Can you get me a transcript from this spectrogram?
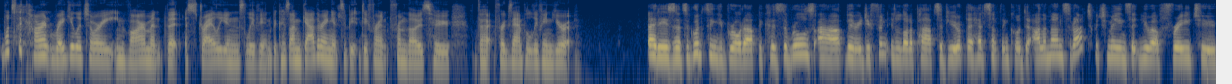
what's the current regulatory environment that Australians live in? Because I'm gathering it's a bit different from those who, for, for example, live in Europe. It is, and it's a good thing you brought up because the rules are very different in a lot of parts of Europe. They have something called the Allemansrat, which means that you are free to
